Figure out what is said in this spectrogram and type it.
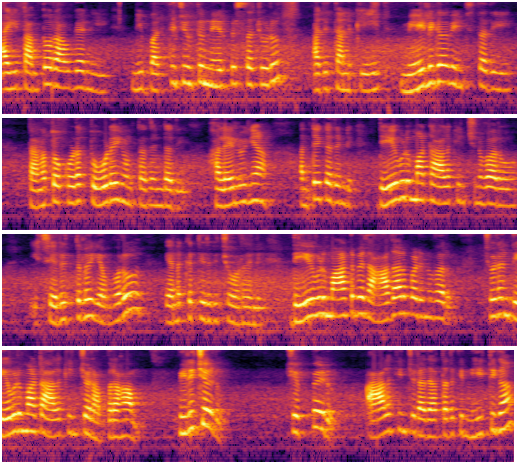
అవి తనతో రావు కానీ నీ భక్తి జీవితం నేర్పిస్తా చూడు. అది తనకి మేలుగా పెంచుతుంది తనతో కూడా తోడై ఉంటుందండి అది. హలేలుయ్య అంతే కదండి. దేవుడు మాట ఆలకించిన వారు ఈ చరిత్రలో ఎవ్వరూ వెనక్కి తిరిగి చూడండి దేవుడి మాట మీద ఆధారపడిన వారు. చూడండి దేవుడి మాట ఆలకించాడు అబ్రహాం. పిలిచాడు. చెప్పాడు. ఆలకించుడు. అది అతడికి నీతిగా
